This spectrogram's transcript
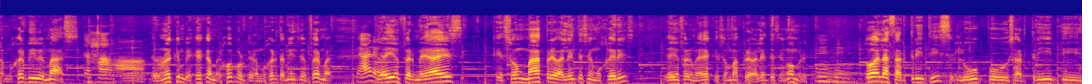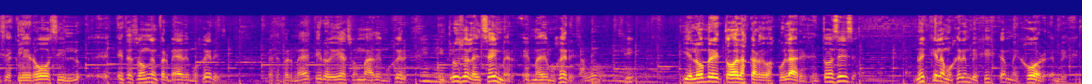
la mujer vive más. Ajá, Ah, Pero no es que envejezca mejor porque la mujer también se enferma. claro. Y hay enfermedades que son más prevalentes en mujeres y hay enfermedades que son más prevalentes en hombres. Todas las artritis, lupus, artritis, esclerosis, eh, estas son enfermedades de mujeres. Las enfermedades tiroideas son más de mujeres. Incluso el Alzheimer es más de mujeres. también. ¿sí? Y el hombre todas las cardiovasculares. Entonces, no es que la mujer envejezca mejor, enveje-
